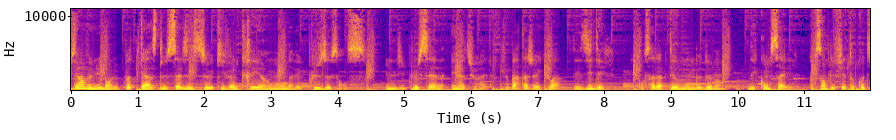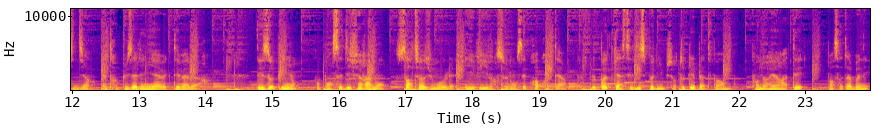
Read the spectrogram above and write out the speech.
Bienvenue dans le podcast de celles et ceux qui veulent créer un monde avec plus de sens, une vie plus saine et naturelle. Je partage avec toi des idées pour s'adapter au monde de demain, des conseils pour simplifier ton quotidien, être plus aligné avec tes valeurs, des opinions pour penser différemment, sortir du moule et vivre selon ses propres termes. Le podcast est disponible sur toutes les plateformes. Pour ne rien rater, pense à t'abonner.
